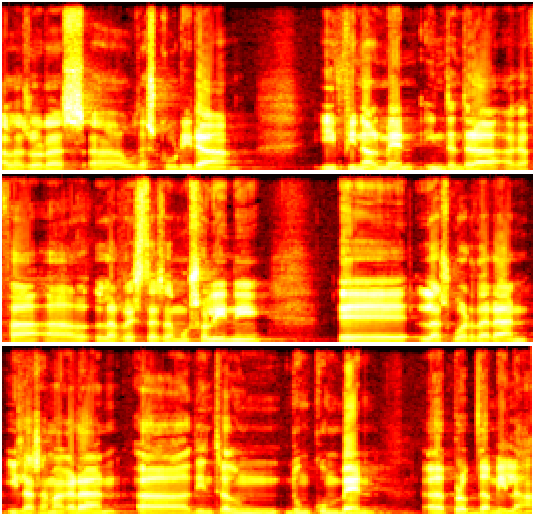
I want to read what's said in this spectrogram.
aleshores eh, ho descobrirà i finalment intentarà agafar el, les restes de Mussolini, eh, les guardaran i les amagaran eh, dintre d'un convent eh, prop de Milà.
